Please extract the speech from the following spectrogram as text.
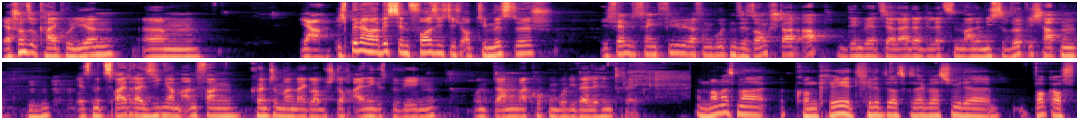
ja schon so kalkulieren. Ähm, ja, ich bin aber ein bisschen vorsichtig optimistisch. Ich fände, es hängt viel wieder vom guten Saisonstart ab, den wir jetzt ja leider die letzten Male nicht so wirklich hatten. Mhm. Jetzt mit zwei, drei Siegen am Anfang könnte man da, glaube ich, doch einiges bewegen und dann mal gucken, wo die Welle hinträgt. Und machen wir es mal konkret. Philipp, du hast gesagt, du hast schon wieder Bock auf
